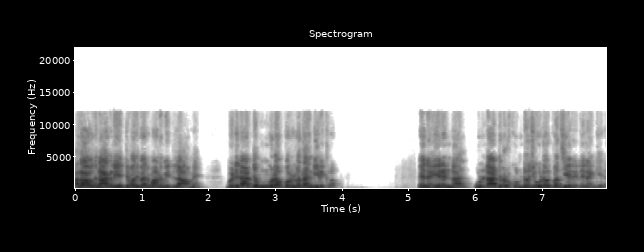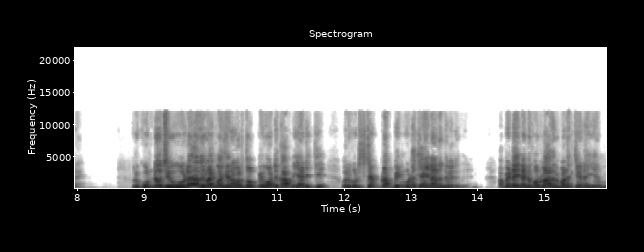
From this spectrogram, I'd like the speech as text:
அதாவது நாங்கள் ஏற்றுமதி வருமானம் இல்லாமல் வெளிநாட்டு மூலப்பொருளில் தங்கி இருக்கிறோம் என்ன ஏனென்றால் உள்நாட்டில் ஒரு குண்டூசி கூட உற்பத்தி செய்யல இறங்கிறேன். ஒரு குண்டூசி கூட அது இறக்குமதி செய்யலாம் ஒரு தொப்பி போட்டு கம்பி அடித்து ஒரு ஸ்டெப்ல பின் கூட சைனாலேருந்து வருது. அப்போ என்னென்ன பொருளாதாரம் வளர்ச்சி அடையும்?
